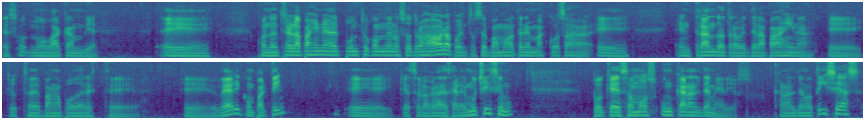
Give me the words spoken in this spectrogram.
eso no va a cambiar. Eh, cuando entre a la página del punto com de nosotros ahora, pues entonces vamos a tener más cosas eh, entrando a través de la página que ustedes van a poder este, ver y compartir, que se lo agradeceré muchísimo, porque somos un canal de medios canal de noticias,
